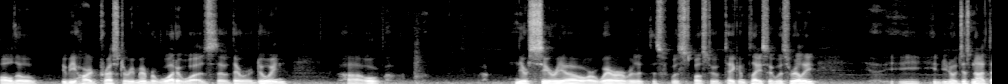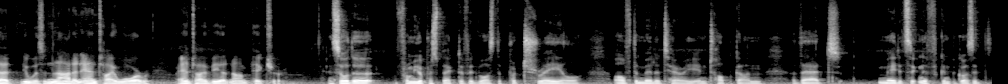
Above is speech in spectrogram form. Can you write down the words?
although you'd be hard pressed to remember what it was that they were doing uh, near Syria or wherever this was supposed to have taken place. It was really, you know, just not that, it was not an anti-war, anti-Vietnam picture. And so the, from your perspective, it was the portrayal of the military in Top Gun that made it significant because it,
